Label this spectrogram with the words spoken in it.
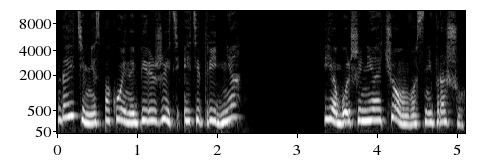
Дайте мне спокойно пережить эти три дня. Я больше ни о чем вас не прошу.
